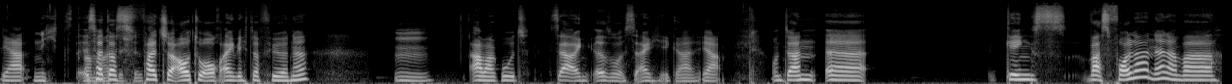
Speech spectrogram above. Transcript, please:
Ja, nichts ist halt das falsche Auto auch eigentlich dafür, ne? Mhm. Aber gut, ist ja eigentlich, also ist ja eigentlich egal, ja. Und dann äh, ging's was voller, ne? Dann war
